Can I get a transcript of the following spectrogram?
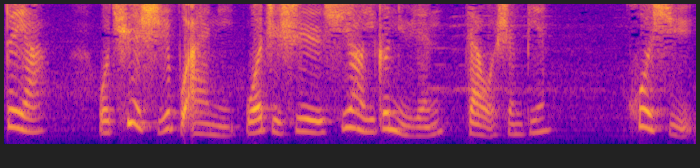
对呀，我确实不爱你，我只是需要一个女人在我身边。”或许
